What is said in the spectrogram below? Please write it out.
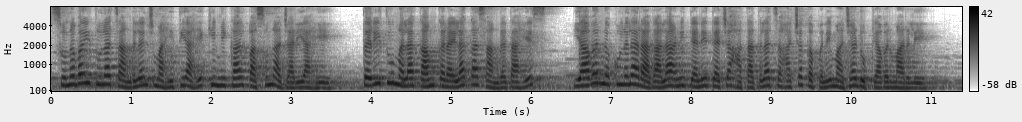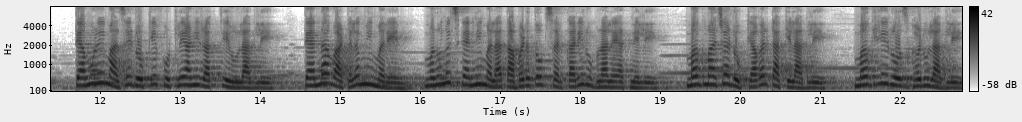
सुनबाई तुला चांगलंच माहिती आहे की मी कालपासून आजारी आहे. तरी तू मला काम करायला का सांगत आहेस? यावर नकुलला राग आला आणि त्याने त्याच्या हातातला चहाच्या कपने माझ्या डोक्यावर मारले. त्यामुळे माझे डोके फुटले आणि रक्त येऊ लागले. त्यांना वाटलं मी मरेन. म्हणूनच त्यांनी मला ताबडतोब सरकारी रुग्णालयात नेले. मग माझ्या डोक्यावर टाके लागले. मग हे रोज घडू लागले.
